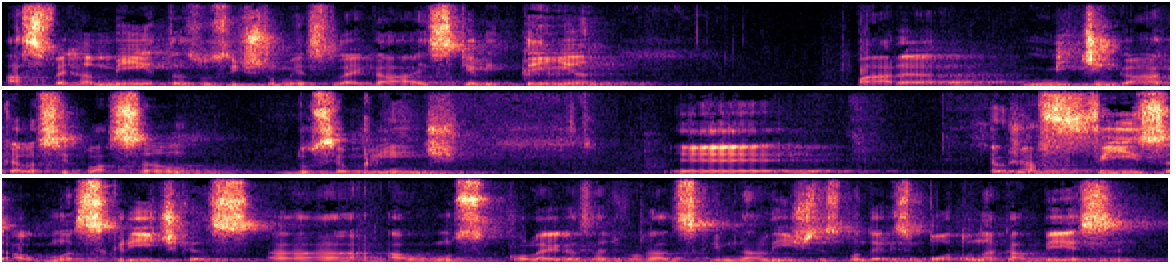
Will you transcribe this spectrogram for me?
as ferramentas, os instrumentos legais que ele tenha para mitigar aquela situação do seu cliente. É, eu já fiz algumas críticas a alguns colegas advogados criminalistas quando eles botam na cabeça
